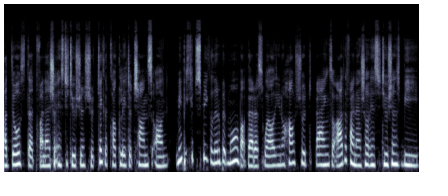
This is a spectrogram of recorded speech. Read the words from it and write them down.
are those that financial institutions should take a calculated chance on. Maybe you could speak a little bit more about that as well. You know, how should banks or other financial institutions be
